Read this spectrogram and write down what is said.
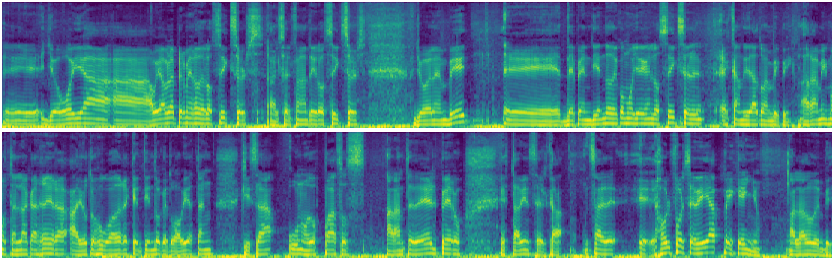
Eh, yo voy a, voy a hablar primero de los Sixers, al ser fanático de los Sixers. Joel Embiid, eh, dependiendo de cómo lleguen los Sixers, es candidato a MVP. Ahora mismo está en la carrera, hay otros jugadores que entiendo que todavía están quizá uno o dos pasos adelante de él, pero está bien cerca. O sea, eh, Holford se veía pequeño al lado de Embiid.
